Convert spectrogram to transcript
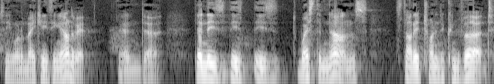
seem to want to make anything out of it. And uh, then these, these, these Western nuns started trying to convert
